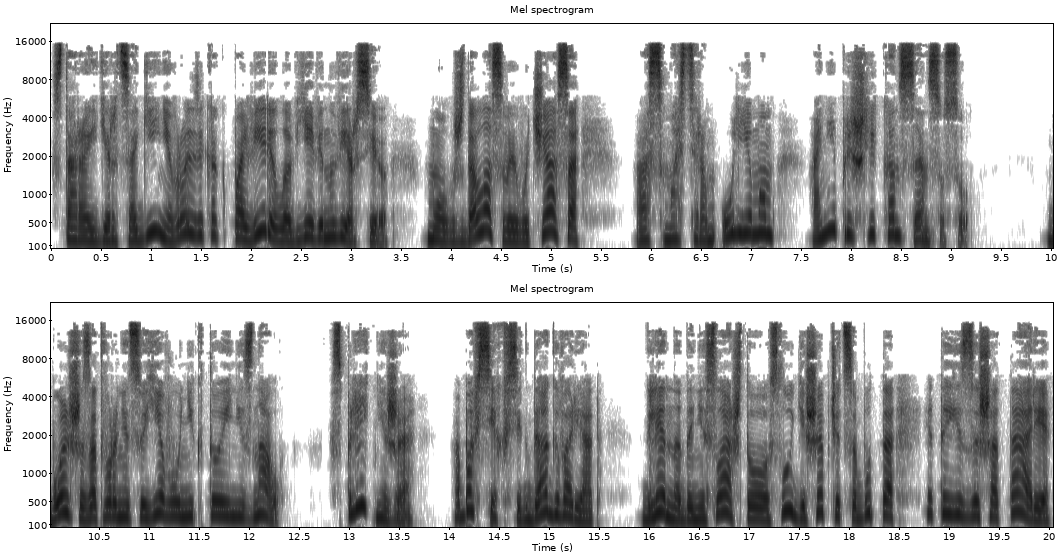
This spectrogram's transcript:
Старая герцогиня вроде как поверила в Евину версию, мол, ждала своего часа, а с мастером Ульямом они пришли к консенсусу. Больше затворницу Еву никто и не знал. Сплетни же обо всех всегда говорят. Гленна донесла, что слуги шепчутся, будто это из-за Шатари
